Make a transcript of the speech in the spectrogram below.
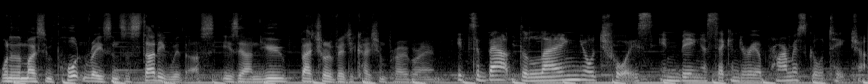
One of the most important reasons to study with us is our new Bachelor of Education program. It's about delaying your choice in being a secondary or primary school teacher.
